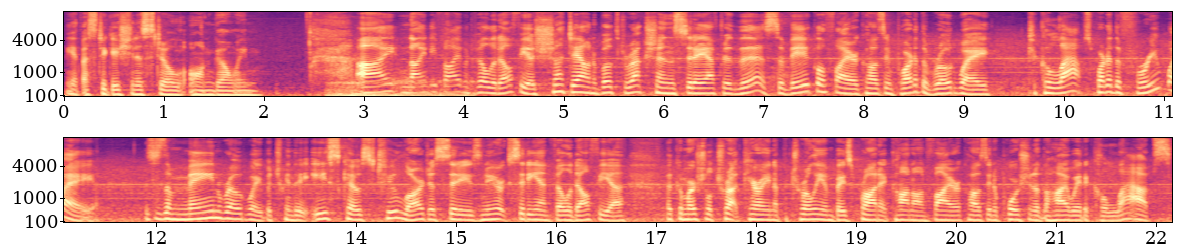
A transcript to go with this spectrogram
The investigation is still ongoing. I-95 in Philadelphia shut down in both directions today after this, a vehicle fire causing part of the roadway to collapse, part of the freeway. This is the main roadway between the East Coast's two largest cities, New York City and Philadelphia. A commercial truck carrying a petroleum-based product caught on fire, causing a portion of the highway to collapse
